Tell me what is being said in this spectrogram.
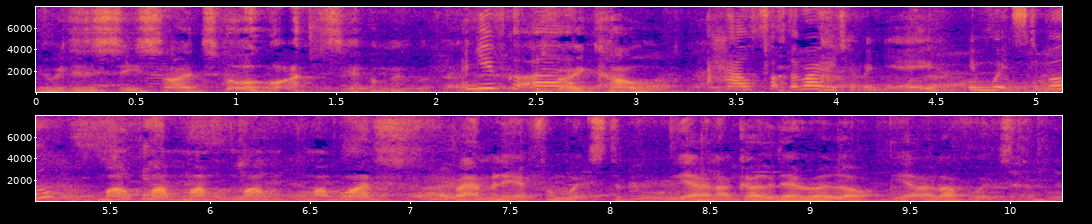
Yeah, we did a seaside tour once. Yeah, I remember. And you've got It was a- very cold. House up the road, haven't you? In Whitstable? My, my, my, my, my wife's family are from Whitstable, yeah, and I go there a lot. Yeah, I love Whitstable,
